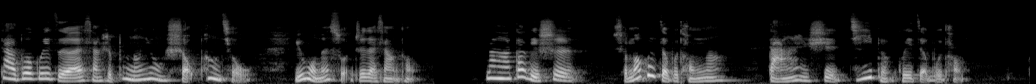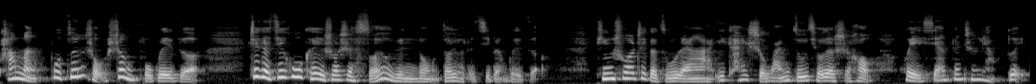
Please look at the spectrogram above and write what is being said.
大多规则像是不能用手碰球，与我们所知的相同。那到底是什么规则不同呢？答案是基本规则不同。他们不遵守胜负规则，这个几乎可以说是所有运动都有的基本规则。听说这个族人啊，一开始玩足球的时候会先分成两队，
